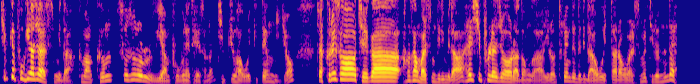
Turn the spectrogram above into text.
쉽게 포기하지 않습니다. 그만큼 스스로를 위한 부분에 대해서는 집중하고 있기 때문이죠. 자, 그래서 제가 항상 말씀드립니다. healthy pleasure라던가 이런 트렌드들이 나오고 있다라고 말씀을 드렸는데,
